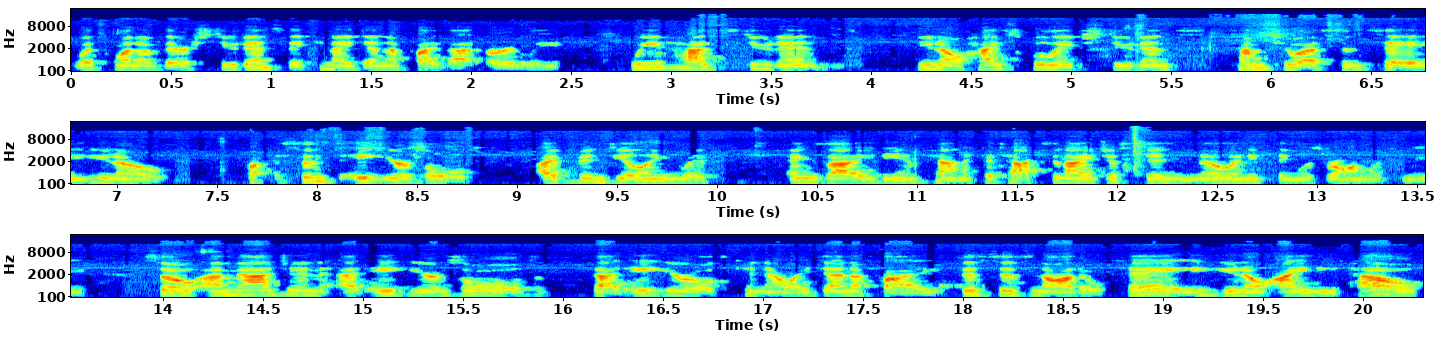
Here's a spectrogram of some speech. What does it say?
with one of their students they can identify that early. We've had students you know high school age students come to us and say you know since eight years old i've been dealing with anxiety and panic attacks and i just didn't know anything was wrong with me so imagine at eight years old, that eight year old can now identify this is not okay. You know, I need help.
